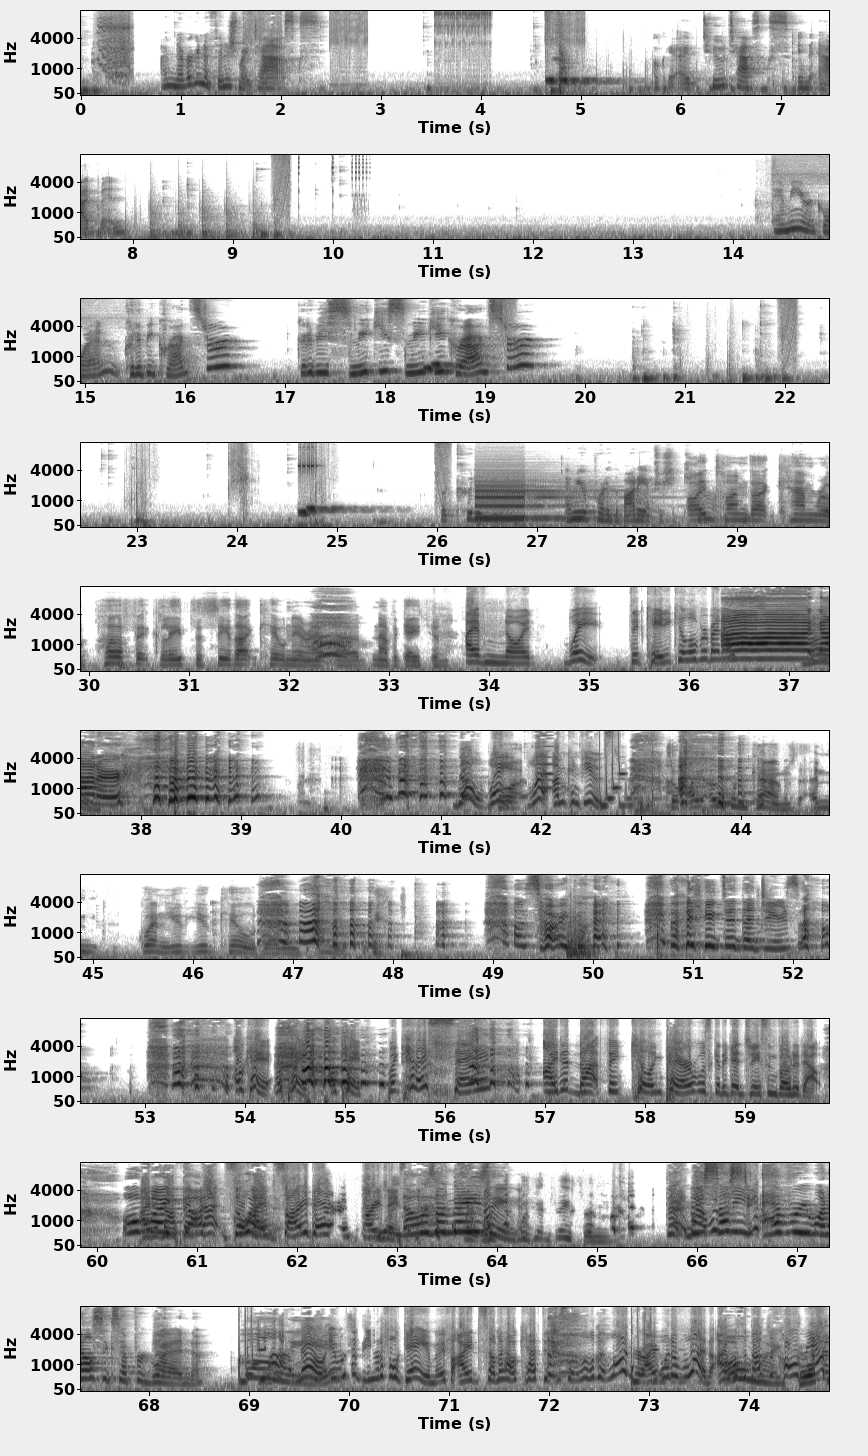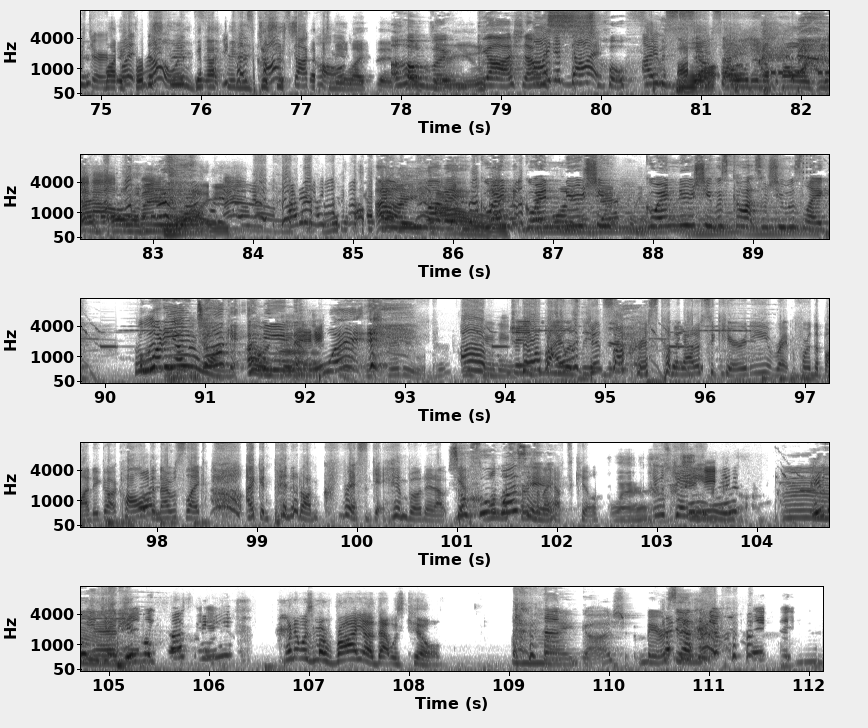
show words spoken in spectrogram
I'm never gonna finish my tasks. Okay, I have two tasks in admin. Emmy or Gwen? Could it be Cragster? Could it be sneaky, sneaky Cragster? But could it be? Emmy reported the body after she killed. I timed that camera perfectly to see that kill near uh, navigation. I have no idea. Wait, did Katie kill over by now? Ah, No. got her. no, wait, I- what? I'm confused. So I opened cams and Gwen, you you killed. Um, I'm sorry, Gwen. you did that to yourself. Okay, okay, okay. But can I say, I did not think killing Bear was gonna get Jason voted out. Oh I my did not think gosh, that. So Gwen. I'm sorry, Bear. I'm sorry, Jason. That was amazing. Was it Jason? That- we was sussed everyone else except for Gwen. Yeah, no, it was a beautiful game. If I'd somehow kept it just a little bit longer, I would have won. I was Oh about to call Gwen, reactor, my but first no, stream it's back and you because comms got disrespect me called. like this. Oh How my you? gosh, that I did not- so I'm so I sorry. owed an apology from Wow, all of you. Why? I love it. Ow. Gwen Gwen knew she. Gwen knew she was caught, so she was like, Who "What are you other one? talking? I Oh, mean, Katie. what?" Um, Katie. no, but I legit saw Chris coming out of security right before the body got called, What? and I was like, I can pin it on Chris, get him voted out. So yes, who was person I have to kill. Gwen. It was JD. Mm, People, Yeah. people trust me when it was Mariah that was killed. oh my gosh, embarrassing.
